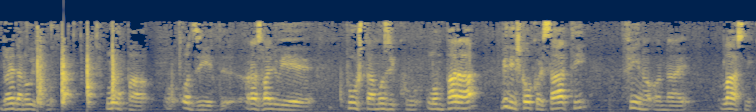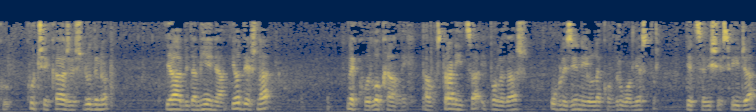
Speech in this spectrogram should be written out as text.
do jedan ujutru lupa, odzid, razvaljuje, pušta muziku, lumpara, vidiš koliko je sati, fino onaj vlasniku kuće kažeš ljudino, ja bi da mijenjam i odeš na neku od lokalnih tamo stranica i pogledaš u blizini ili nekom drugom mjestu gdje se više sviđa,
